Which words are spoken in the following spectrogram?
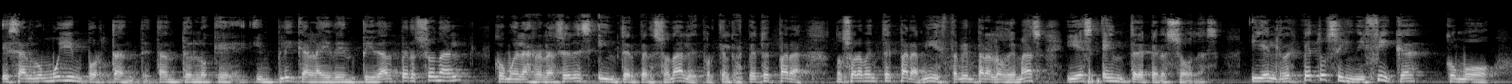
es algo muy importante, tanto en lo que implica la identidad personal como en las relaciones interpersonales, porque el respeto es para, no solamente es para mí, es también para los demás y es entre personas. Y el respeto significa como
